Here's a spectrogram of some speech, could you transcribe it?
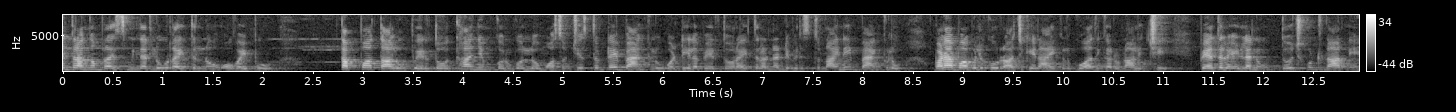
యంత్రాంగం రైస్ మిల్లర్లు రైతులను ఓవైపు తప్ప తాలు పేరుతో ధాన్యం కొనుగోలులో మోసం చేస్తుంటే బ్యాంకులు వడ్డీల పేరుతో రైతుల నడ్డి విరుస్తున్నాయని బ్యాంకులు బడాబాబులకు రాజకీయ నాయకులకు అధిక రుణాలు ఇచ్చి పేదల ఇళ్ళను దోచుకుంటున్నారని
